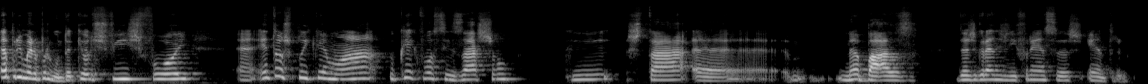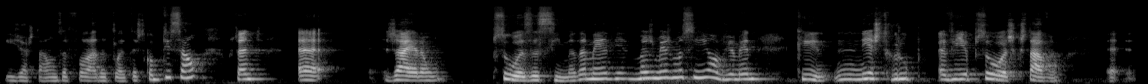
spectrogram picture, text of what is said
A primeira pergunta que eu lhes fiz foi: uh, então expliquem-me lá o que é que vocês acham que está uh, na base das grandes diferenças entre, e já estávamos a falar de atletas de competição, portanto, uh, já eram pessoas acima da média, mas mesmo assim, obviamente, que neste grupo havia pessoas que estavam uh,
